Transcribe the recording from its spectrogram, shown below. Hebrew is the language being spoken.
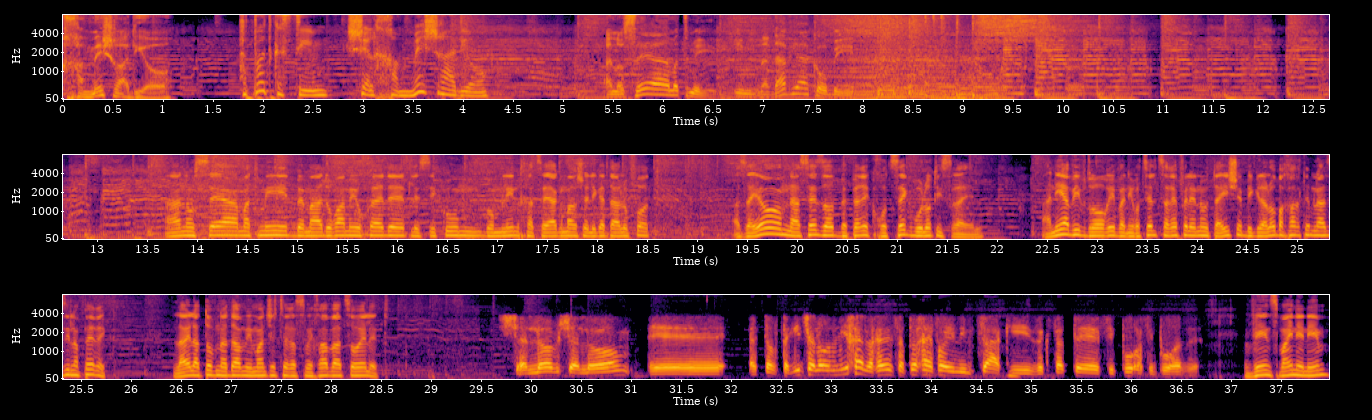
חמש רדיו. הפודקאסטים של חמש רדיו. הנוסע המתמיד עם נדב יעקבי. הנוסע המתמיד במהדורה מיוחדת לסיכום גומלין חצאי הגמר של ליגת האלופות. אז היום נעשה זאת בפרק חוצה גבולות ישראל. אני אביב דרורי ואני רוצה לצרף אלינו את האיש שבגללו בחרתם להאזין לפרק. לילה טוב נדב ממנצ'סטר השמחה והצוהלת. שלום, שלום. אה, טוב, תגיד שלום למיכאל, ואחרי זה אספר לך איפה אני נמצא, כי זה קצת אה, סיפור, הסיפור הזה. וינס, מה העניינים?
